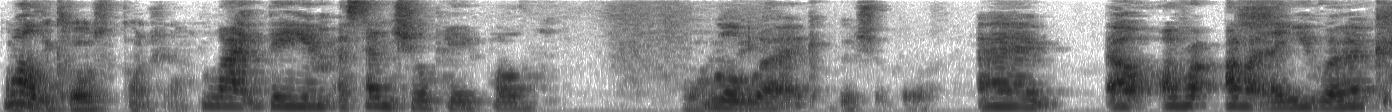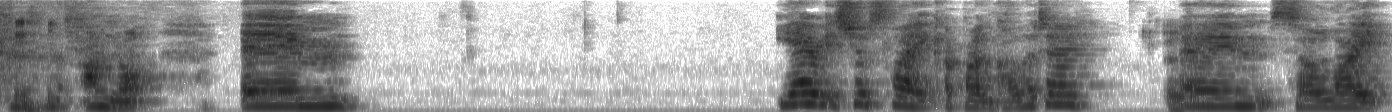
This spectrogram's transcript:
Or Well- they close the country now. Like the um, essential people Why will work. We should be working. Um, oh, all right, all right then, you work. I'm not. Um, yeah, it's just like a bank holiday. Yeah. Um, so like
